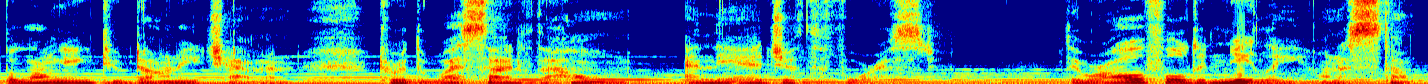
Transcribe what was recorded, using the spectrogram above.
belonging to Donnie Chapman toward the west side of the home and the edge of the forest. They were all folded neatly on a stump.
